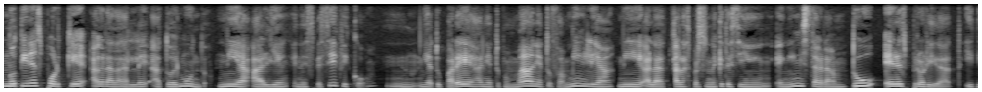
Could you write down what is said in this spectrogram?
No tienes por qué agradarle a todo el mundo, ni a alguien en específico, ni a tu pareja, ni a tu mamá, ni a tu familia, ni a, las personas que te siguen en Instagram. Tú eres prioridad y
